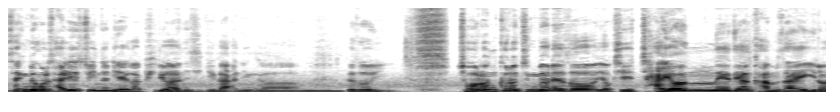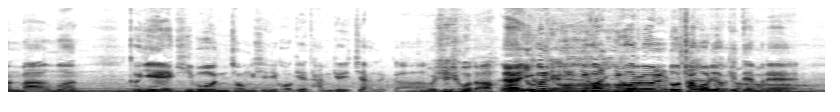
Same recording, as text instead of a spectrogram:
생명을 살릴 수 있는 예가 필요한 시기가 아닌가. 음. 그래서 이- 저는 그런 측면에서 역시 자연에 대한 감사의 이런 마음은 음. 그 예의 기본 정신이 거기에 담겨 있지 않을까. 그것이 효다. 예, 이걸 이렇게. 이- 이걸 이거를 놓쳐버렸기 자연이다. 때문에 아.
